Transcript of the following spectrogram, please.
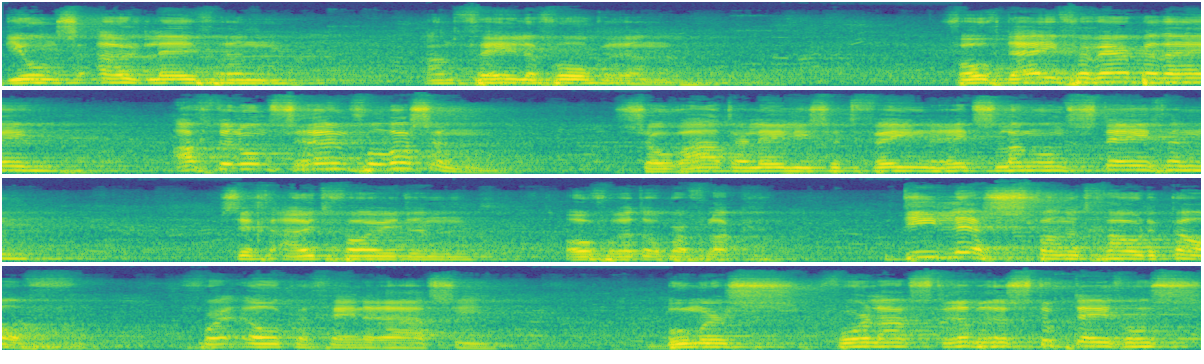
Die ons uitleveren aan vele volkeren. Voogdij verwerpen wij, achten ons ruim volwassen. Zo waterlelies het veen reeds lang ontstegen, zich uitvooiden over het oppervlak. Die les van het gouden kalf voor elke generatie. Boemers, voorlaatst rubberen stoeptegels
